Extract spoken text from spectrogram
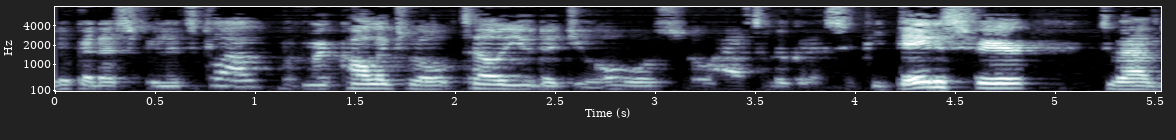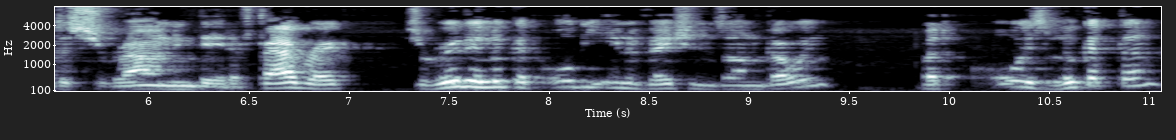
look at SAP Analytics Cloud, but my colleagues will tell you that you also have to look at SAP Datasphere to have the surrounding data fabric. So really look at all the innovations ongoing, but always look at them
